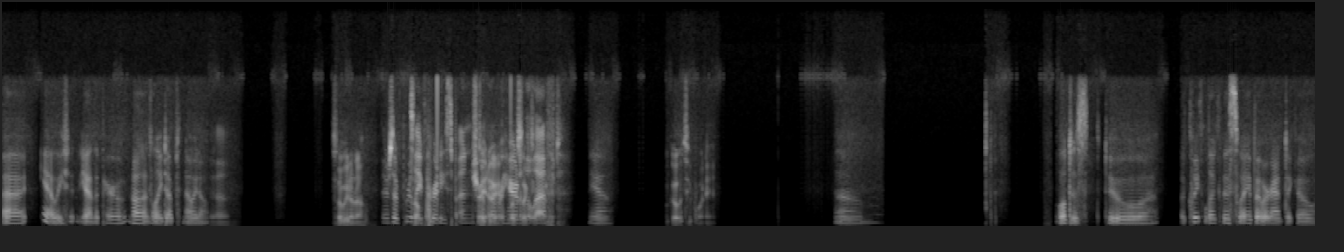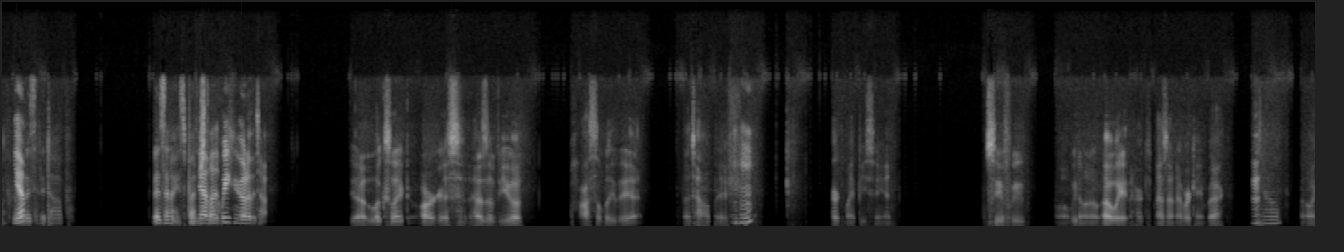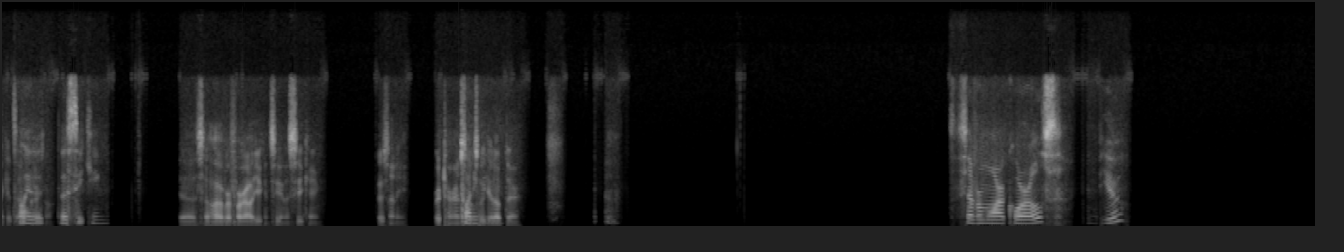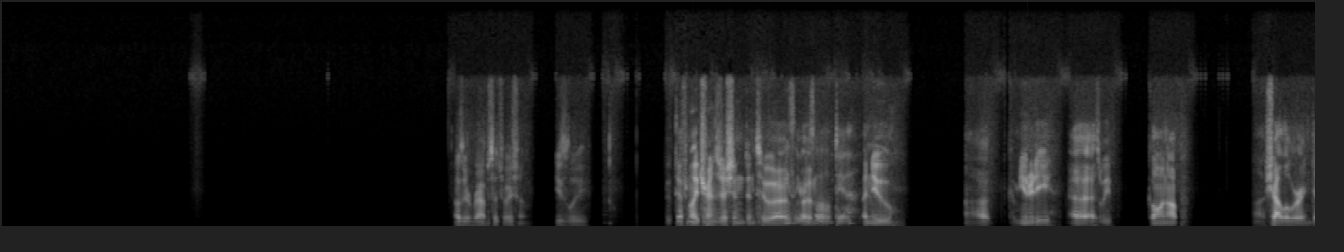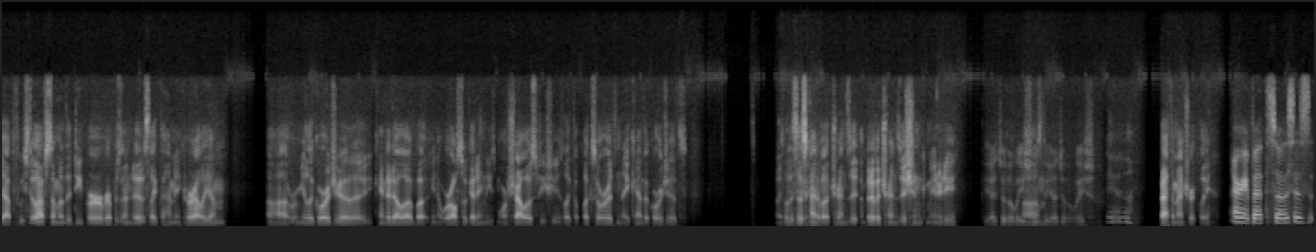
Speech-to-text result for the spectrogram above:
Uh, yeah, we should. Yeah, the paro. No, that's only depth. No, we don't. Yeah. So we don't know. There's a really Something. pretty sponge right 2.8, over here to like the left. Yeah. We'll go with 2.8. Um, we'll just do a quick look this way, but we're gonna have to go if we Yep. want to see the top. There's a nice bunch. Yeah, let, we can go to the top. Yeah, it looks like Argus has a view of possibly the the top-ish. Mm-hmm. Herc might be seeing. We'll see if we, well, we don't know. Oh wait, Herc Meza never came back. no, How do I get that only back the the Sea King. Yeah, so however far out you can see in the Sea King, if there's any returns once we get up there. Several more corals in view. How's your wrap situation? Easily, We've definitely transitioned into a, a, resolved. Yeah. a new uh, community uh, as we've gone up uh, shallower in depth. We still have some of the deeper representatives like the Hemicorallium, uh, Romula gorgia, the Candidella, but you know we're also getting these more shallow species like the Plexaurids and the Acanthogorgids. might So this is kind of a transi a bit of a transition community the edge of the leash is um, the edge of the leash. Yeah. bathymetrically. All right, Beth. So this is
